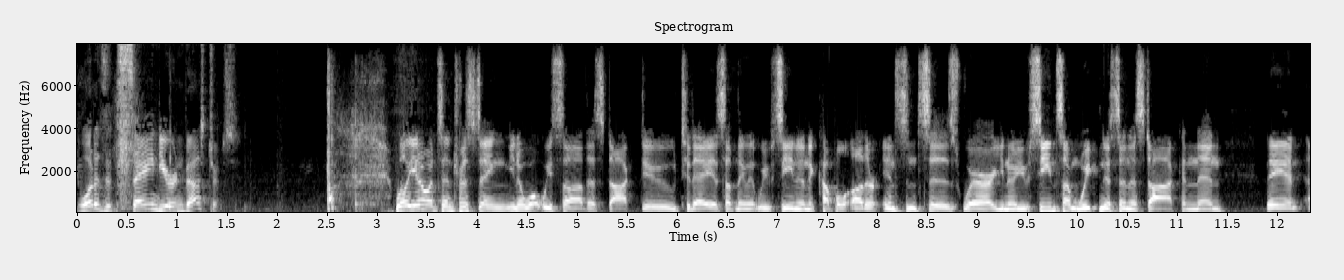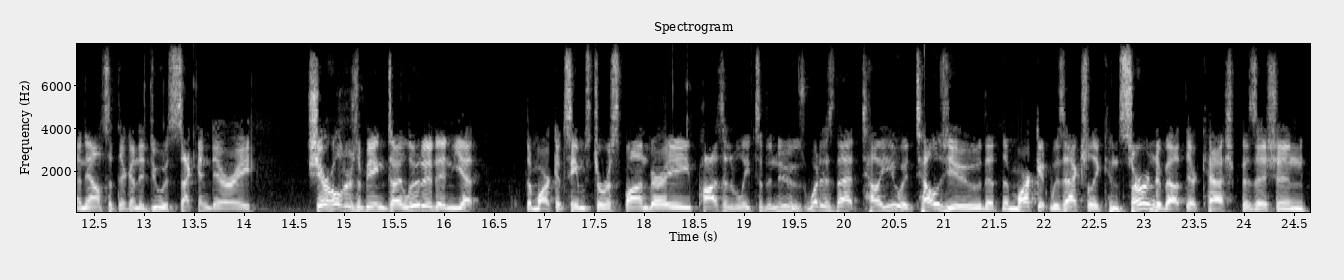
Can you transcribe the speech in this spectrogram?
what is it saying to your investors? Well, you know what's interesting. You know what we saw the stock do today is something that we've seen in a couple other instances where you know you've seen some weakness in a stock and then they announced that they're going to do a secondary. Shareholders are being diluted, and yet the market seems to respond very positively to the news. What does that tell you? It tells you that the market was actually concerned about their cash position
